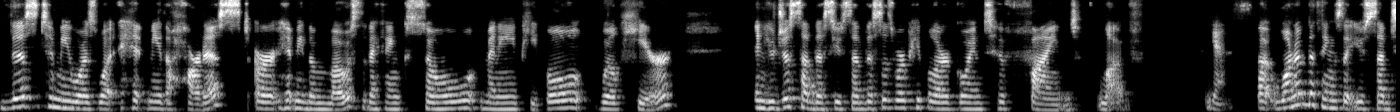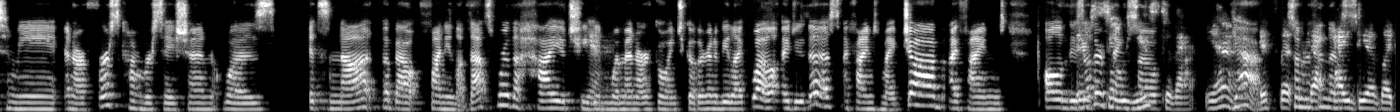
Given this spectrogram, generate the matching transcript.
this to me was what hit me the hardest or hit me the most that i think so many people will hear and you just said this you said this is where people are going to find love yes but one of the things that you said to me in our first conversation was it's not about finding love. That's where the high achieving yeah. women are going to go. They're going to be like, well, I do this, I find my job, I find all of these They're other so things. Used so to that. Yeah. Yeah. It's the, so that idea of like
